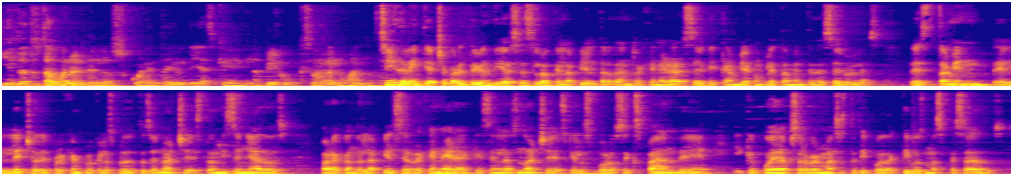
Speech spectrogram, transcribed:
Y el dato está bueno, el de los 41 días, que la piel como que se va renovando. Sí, de 28 a 41 días es lo que la piel tarda en regenerarse, que cambia completamente de células. Es también el hecho de, por ejemplo, que los productos de noche están diseñados para cuando la piel se regenera, que es en las noches, que los poros se expanden y que puede absorber más este tipo de activos más pesados.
